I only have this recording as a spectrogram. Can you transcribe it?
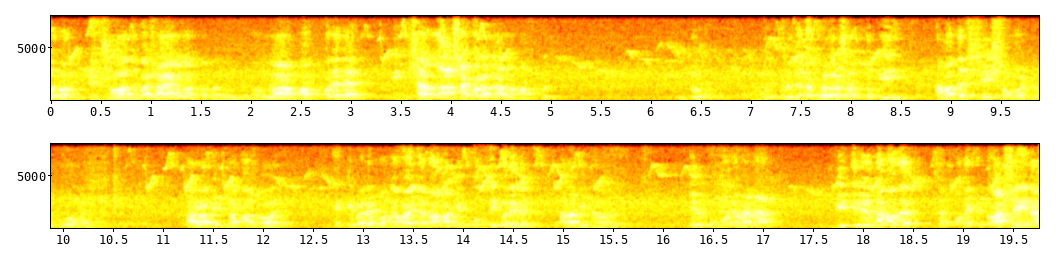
যখন সহজ ভাষায় আল্লাহ মাফ করে দেন, ইনশাআল্লাহ আশা করা যায় আল্লাহ মাফ করে। কিন্তু দুঃখজনক হলো সত্য কি, আমাদের সেই সময়টুকুও হয়, তারাবির নামাজ হয়, একেবারে মনে হয় যেন আমাকে বন্দি করে ফেলছে, তারাবির নামাজে। এরকম মনে হয় না? ভিতরের নামাজের অনেকে তো আসেই না।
